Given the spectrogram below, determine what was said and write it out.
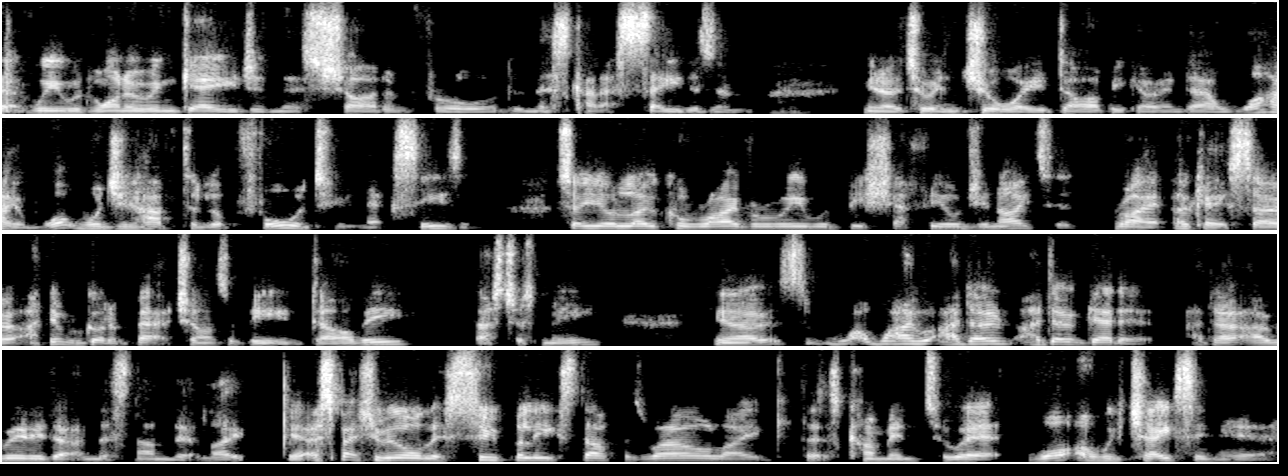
that we would want to engage in this Schadenfreude and this kind of sadism, you know, to enjoy Derby going down. Why? What would you have to look forward to next season? So your local rivalry would be Sheffield United, right? Okay, so I think we've got a better chance of beating Derby. That's just me you know it's why i don't i don't get it i don't i really don't understand it like especially with all this super league stuff as well like that's come into it what are we chasing here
